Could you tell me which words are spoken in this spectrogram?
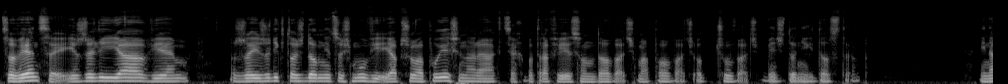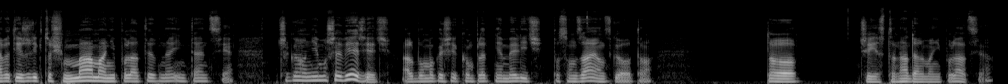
Co więcej, jeżeli ja wiem, że jeżeli ktoś do mnie coś mówi i ja przyłapuję się na reakcjach, potrafię je sądować, mapować, odczuwać, mieć do nich dostęp. I nawet jeżeli ktoś ma manipulatywne intencje, czego nie muszę wiedzieć, albo mogę się kompletnie mylić, posądzając go o to, to czy jest to nadal manipulacja?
